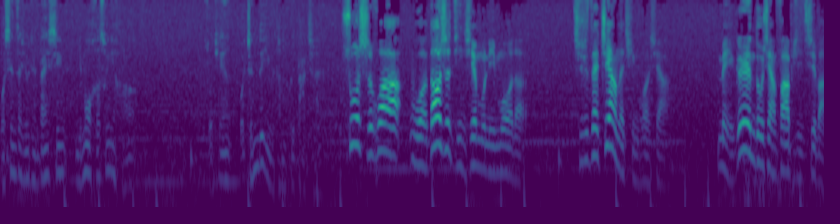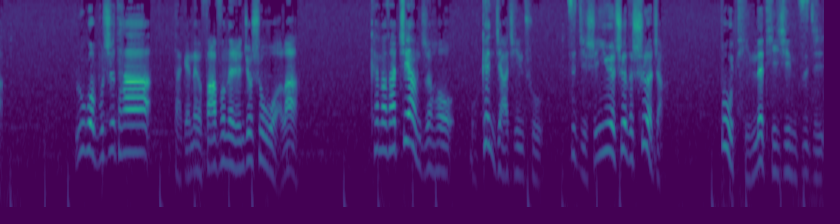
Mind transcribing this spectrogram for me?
我现在有点担心李默和孙一航。昨天我真的以为他们会打起来。说实话，我倒是挺羡慕李默的。其实，在这样的情况下，每个人都想发脾气吧。如果不是他。大概那个发疯的人就是我了。看到他这样之后，我更加清楚自己是音乐社的社长，不停的提醒自己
